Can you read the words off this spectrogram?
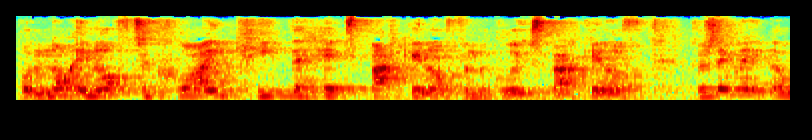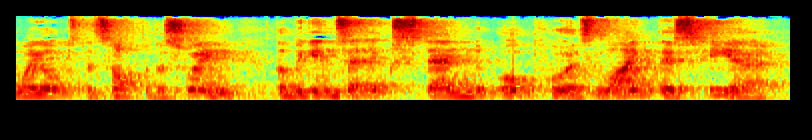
but not enough to quite keep the hips back enough and the glutes back enough so as they make their way up to the top of the swing, they'll begin to extend upwards like this here,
